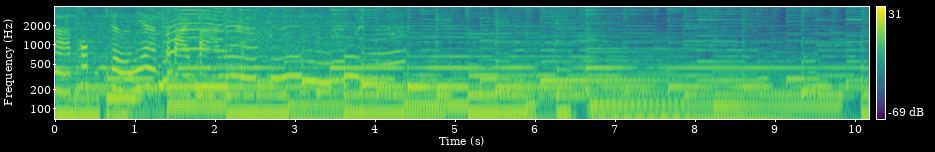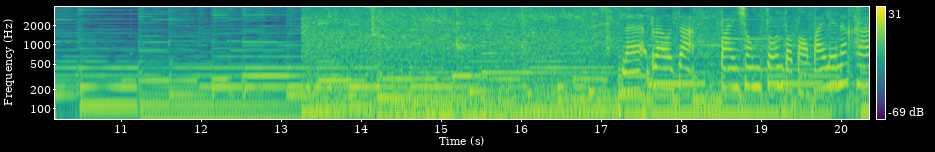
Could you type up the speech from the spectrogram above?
มาพบเจอเนี่ยสบายตาเลยค่ะและเราจะไปชมโซนต่อ ๆ ไปเลยนะคะ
